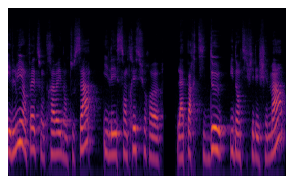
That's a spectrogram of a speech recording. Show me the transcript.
Et lui, en fait, son travail dans tout ça, il est centré sur euh, la partie 2, identifier les schémas.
